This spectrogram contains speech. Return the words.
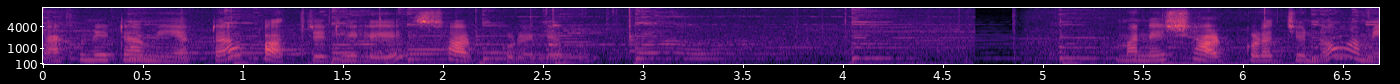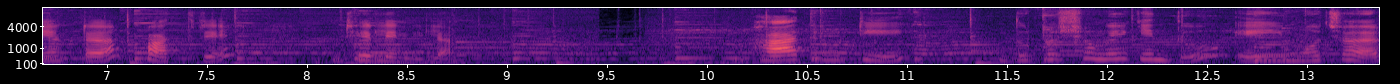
এখন এটা আমি একটা পাত্রে ঢেলে সার্ভ করে নেব। মানে সার্ভ করার জন্য আমি একটা পাত্রে ঢেলে নিলাম। ভাত, রুটি দুটোর সঙ্গে কিন্তু এই মোচার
